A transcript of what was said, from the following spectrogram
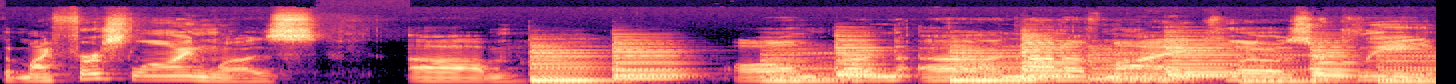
But my first line was, um, all, uh, none of my clothes are clean.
